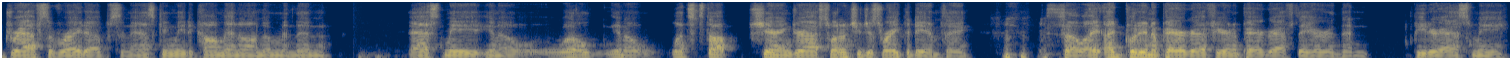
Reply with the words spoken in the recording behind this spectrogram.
drafts of write-ups and asking me to comment on them and then asked me, you know, well, you know, let's stop sharing drafts. Why don't you just write the damn thing? So I, I'd put in a paragraph here and a paragraph there, and then Peter asked me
